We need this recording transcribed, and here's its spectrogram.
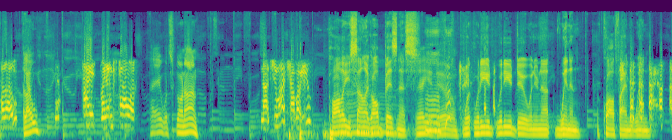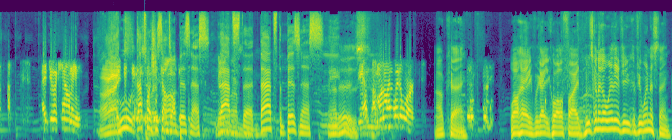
Hello. Hello? Hi, my name's Paula. Hey, what's going on? Not too much. How about you? paula you sound like all business Yeah, you uh-huh. do. What, what do you What do you do when you're not winning, or qualifying to win? I do accounting. All right. Ooh, that's why she sounds all business. That's the that's the business. That is. Yep, I'm on my way to work. Okay. Well, hey, we got you qualified. Who's going to go with you if you if you win this thing?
